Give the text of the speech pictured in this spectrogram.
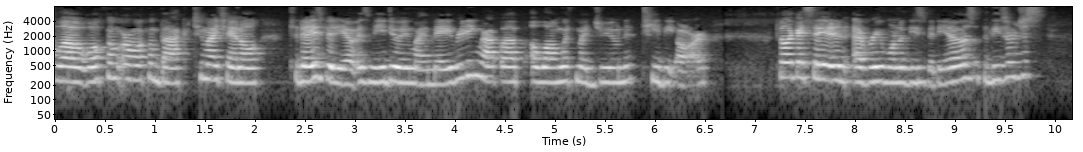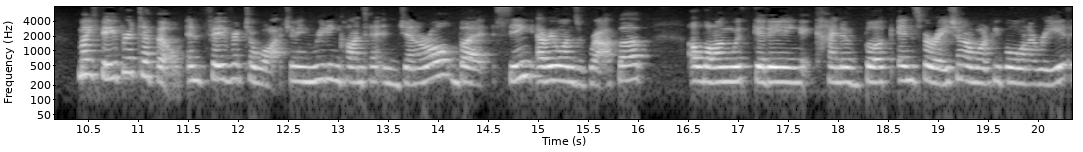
Hello, welcome or welcome back to my channel. Today's video is me doing my May reading wrap up along with my June TBR. I feel like I say it in every one of these videos, but these are just my favorite to film and favorite to watch. I mean, reading content in general, but seeing everyone's wrap up along with getting kind of book inspiration on what people want to read.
